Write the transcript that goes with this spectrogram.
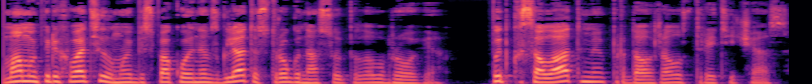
Мама перехватила мой беспокойный взгляд и строго насупила брови. Пытка салатами продолжалась третий час.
